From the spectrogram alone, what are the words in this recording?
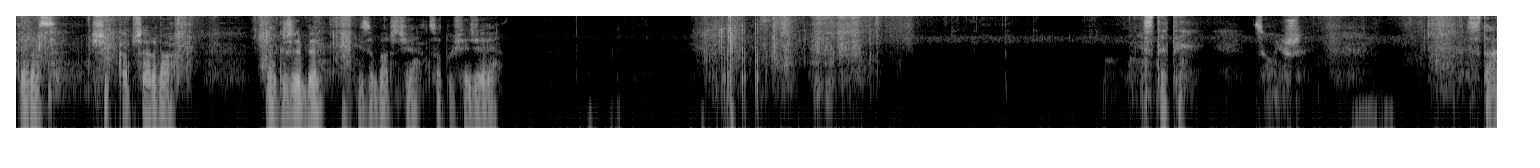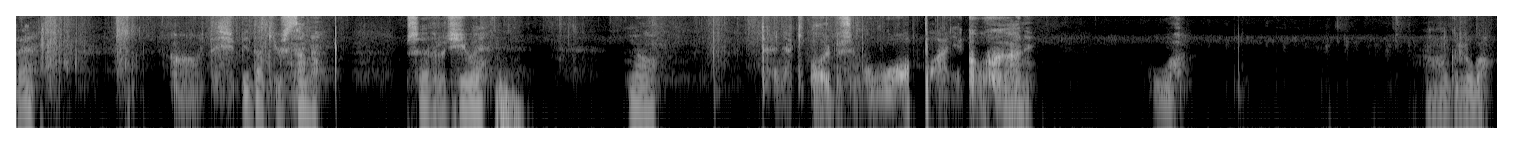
Teraz szybka przerwa na grzyby i zobaczcie, co tu się dzieje. Niestety są już stare. O, te biedaki już same przewróciły. No, ten jaki olbrzym. Ło, panie kochany. Ło. O, grubo.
